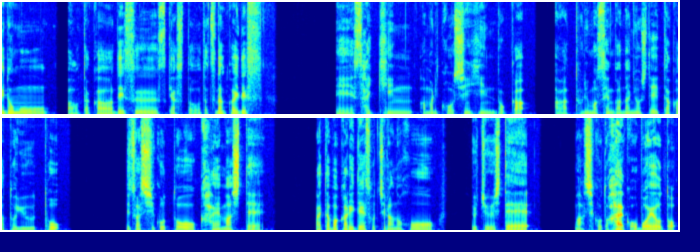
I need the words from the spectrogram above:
はい、どうも、バオタカです。スキャスト雑談会です。えー、最近、あまり更新頻度が上がっておりませんが、何をしていたかというと、実は仕事を変えまして、変えたばかりでそちらの方を集中して、まあ仕事早く覚えようと。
